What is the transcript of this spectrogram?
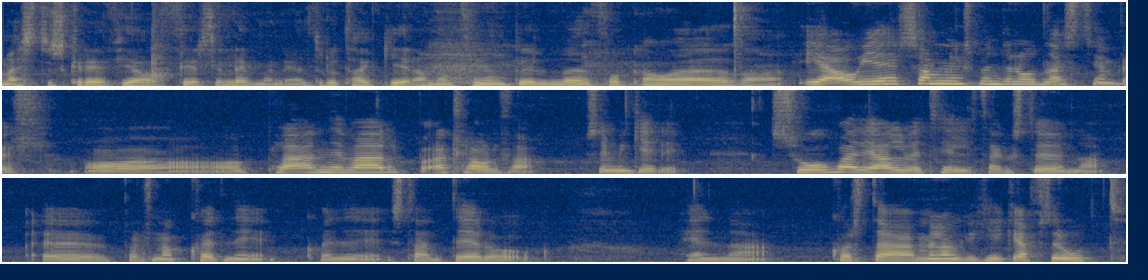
næstu skref hjá þér sem leikmanni? Heldur þú takir annan tímabil með Þórkáa eða? Já, ég er samlingsbundin út næst tímabil og planið var að klára það sem ég geri. Svo var ég alveg til að taka stöðuna, uh, bara svona hvernig, hvernig standi er og hérna hvort að mér langi að kíkja aftur út.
